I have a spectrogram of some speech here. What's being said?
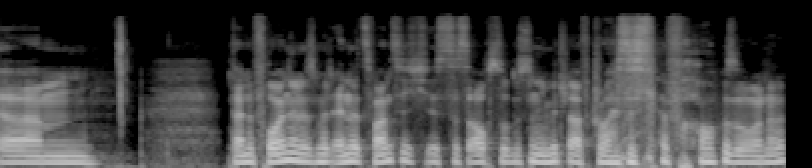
ähm, deine Freundin ist mit Ende 20, ist das auch so ein bisschen die Midlife-Crisis der Frau so, ne?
